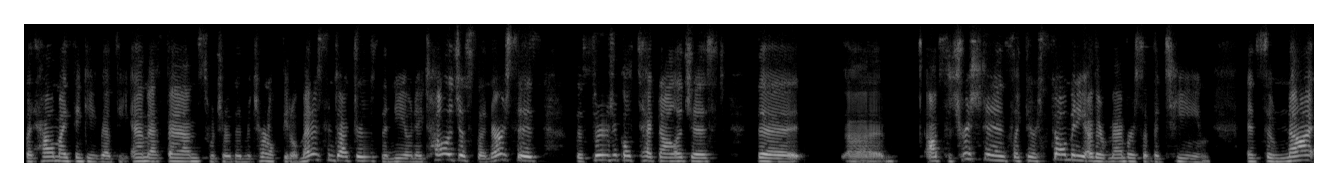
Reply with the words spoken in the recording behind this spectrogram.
but how am i thinking about the mfms which are the maternal fetal medicine doctors the neonatologists the nurses the surgical technologists the uh, obstetricians like there's so many other members of the team and so not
